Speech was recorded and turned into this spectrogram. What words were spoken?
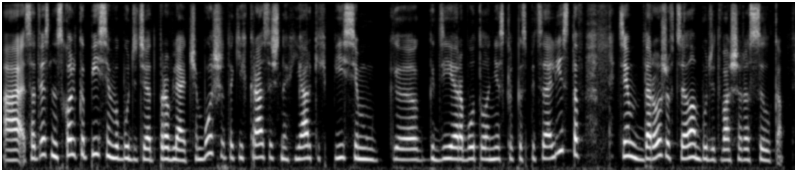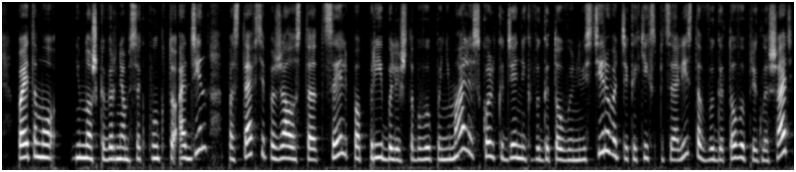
А, соответственно, сколько писем вы будете отправлять, чем больше таких красочных, ярких писем, где работало несколько специалистов, тем дороже в целом будет ваша рассылка. Поэтому немножко вернемся к пункту 1. Поставьте, пожалуйста, цель по прибыли, чтобы вы понимали, сколько денег вы готовы инвестировать и каких специалистов вы готовы приглашать,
